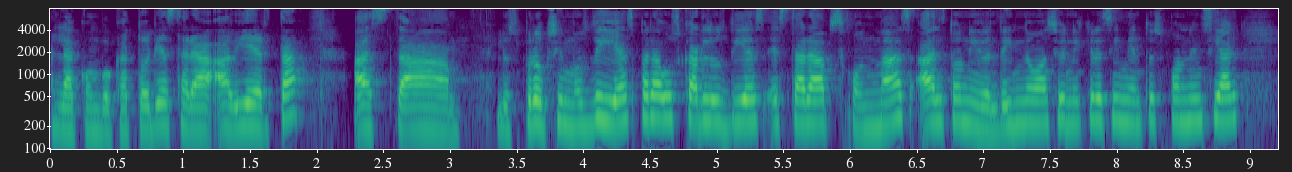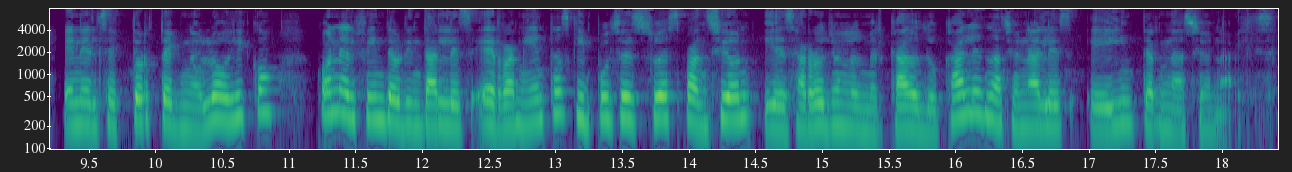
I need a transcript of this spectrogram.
La convocatoria estará abierta hasta los próximos días para buscar los 10 startups con más alto nivel de innovación y crecimiento exponencial en el sector tecnológico con el fin de brindarles herramientas que impulsen su expansión y desarrollo en los mercados locales, nacionales e internacionales.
